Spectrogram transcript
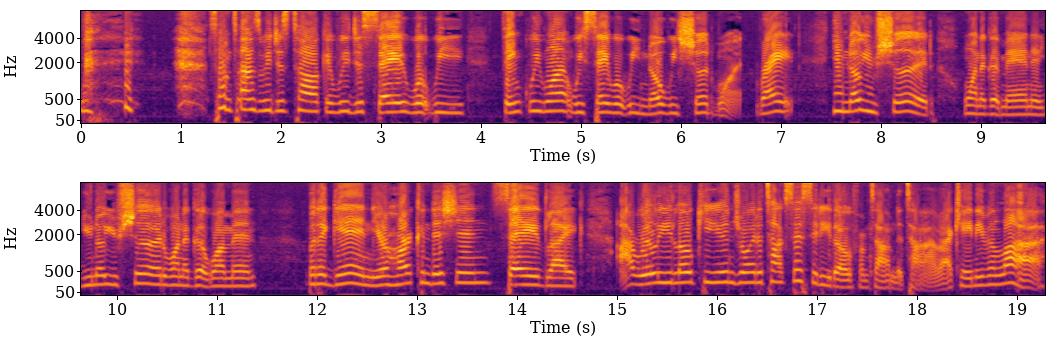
Sometimes we just talk and we just say what we think we want. We say what we know we should want, right? You know you should want a good man and you know you should want a good woman. But again, your heart condition say like I really low key enjoy the toxicity though from time to time. I can't even lie.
